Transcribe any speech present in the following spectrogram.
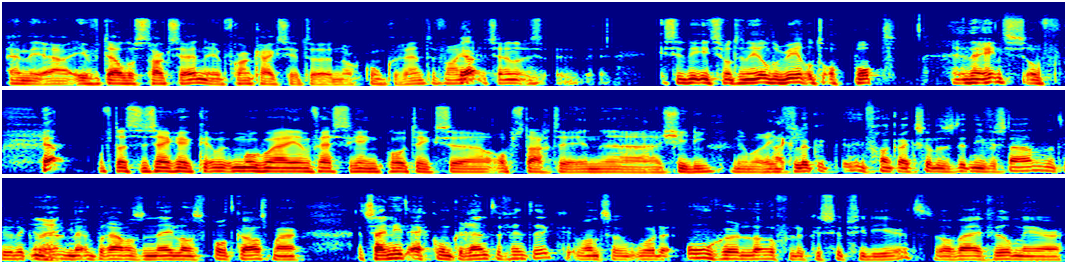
En ja, je vertelde straks, hè, in Frankrijk zitten nog concurrenten van je. Ja. Is, het niet iets wat in heel de wereld oppopt ineens? Of, Ja. of dat ze zeggen, mogen wij een vestiging Protix eh, opstarten in eh, Chili, noem maar Ja, iets. gelukkig, in Frankrijk zullen ze dit niet verstaan natuurlijk. Nee. Is een Nederlandse podcast, maar het zijn niet echt concurrenten vind ik. Want ze worden ongelooflijk gesubsidieerd. Terwijl wij veel meer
